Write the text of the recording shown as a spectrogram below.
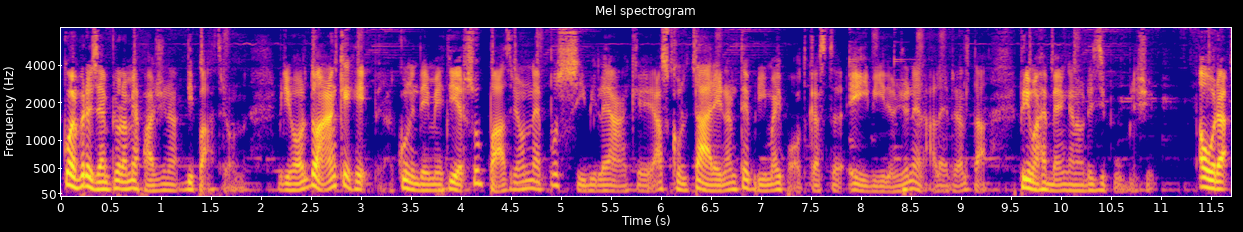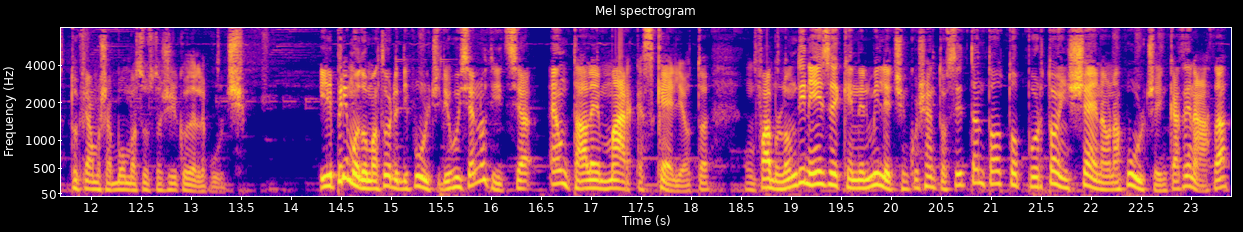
come per esempio la mia pagina di Patreon. Vi ricordo anche che per alcuni dei miei tier su Patreon è possibile anche ascoltare in anteprima i podcast e i video in generale, in realtà, prima che vengano resi pubblici. Ora tuffiamoci a bomba su sto circo delle pulci. Il primo domatore di pulci di cui si ha notizia è un tale Mark Skelliot, un fabbro londinese che nel 1578 portò in scena una pulce incatenata,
